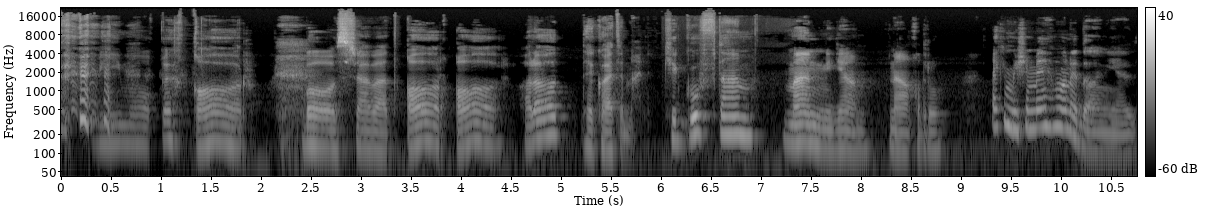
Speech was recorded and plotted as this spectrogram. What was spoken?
بی موقع قار. باز شود قار قار. حالا حکایت من. که گفتم من میگم نقد رو. اگه میشه مهمان دانی عزیز.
